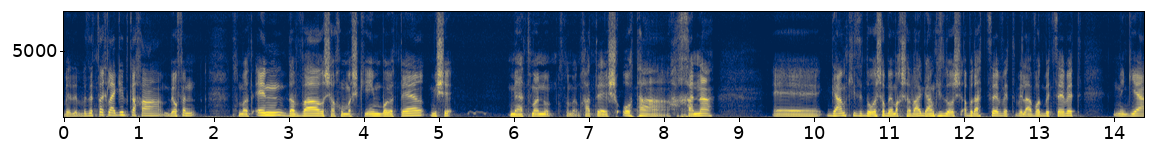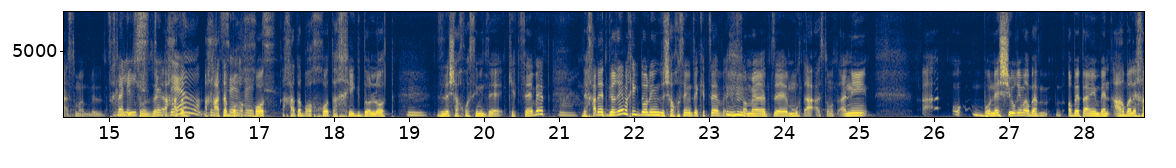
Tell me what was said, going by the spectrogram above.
וזה צריך להגיד ככה באופן, זאת אומרת, אין דבר שאנחנו משקיעים בו יותר מש, מהטמנות. זאת אומרת, מבחינת אה, שעות ההכנה, אה, גם כי זה דורש הרבה מחשבה, גם כי זה דורש עבודת צוות, ולעבוד בצוות מגיע, זאת אומרת, צריך להגיד, זאת אומרת, זה אחת, אחת הברכות, אחת הברכות הכי גדולות, mm. זה זה שאנחנו עושים את זה כצוות, wow. ואחד האתגרים הכי גדולים זה שאנחנו עושים את זה כצוות, זאת אומרת, זה מותאם, זאת אומרת, אני אה, בונה שיעורים הרבה, הרבה פעמים בין 4 ל-5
